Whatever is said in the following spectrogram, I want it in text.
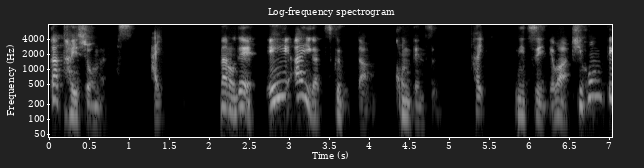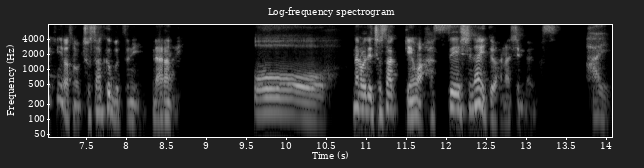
が対象になります。はい。なので、AI が作ったコンテンツはいについては、基本的にはその著作物にならない。おー。なので、著作権は発生しないという話になります。はい。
